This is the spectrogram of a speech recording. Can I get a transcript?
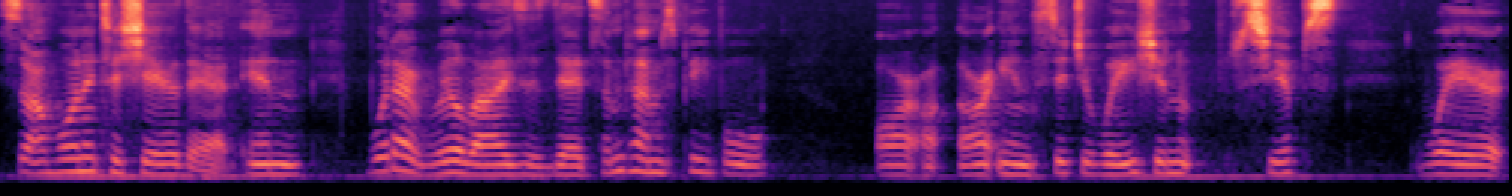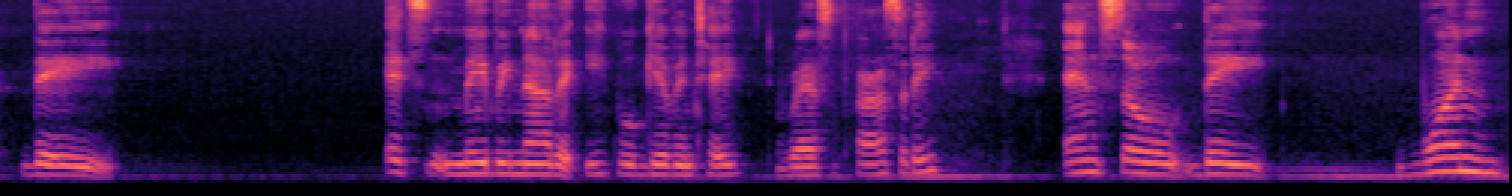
so I wanted to share that. And what I realize is that sometimes people are are in situationships where they it's maybe not an equal give and take reciprocity. And so they one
